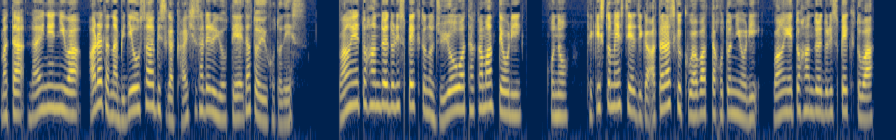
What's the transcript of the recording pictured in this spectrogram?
また、来年には新たなビデオサービスが開始される予定だということです。1800リスペクトの需要は高まっており、このテキストメッセージが新しく加わったことにより、1800リスペクトは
